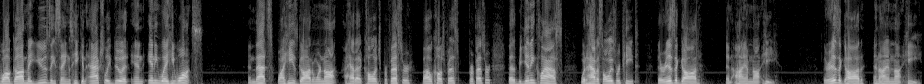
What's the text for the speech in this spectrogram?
while God may use these things, He can actually do it in any way He wants. And that's why He's God and we're not. I had a college professor, Bible college professor, that at the beginning class would have us always repeat there is a God, and I am not He. There is a God, and I am not He.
